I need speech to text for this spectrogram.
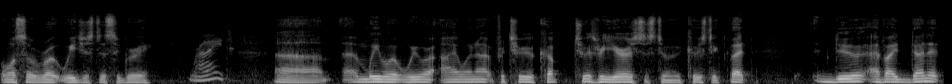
also wrote "We Just Disagree." right. Um, and we were we were I went out for two couple, two or three years just doing acoustic. But do have I done it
